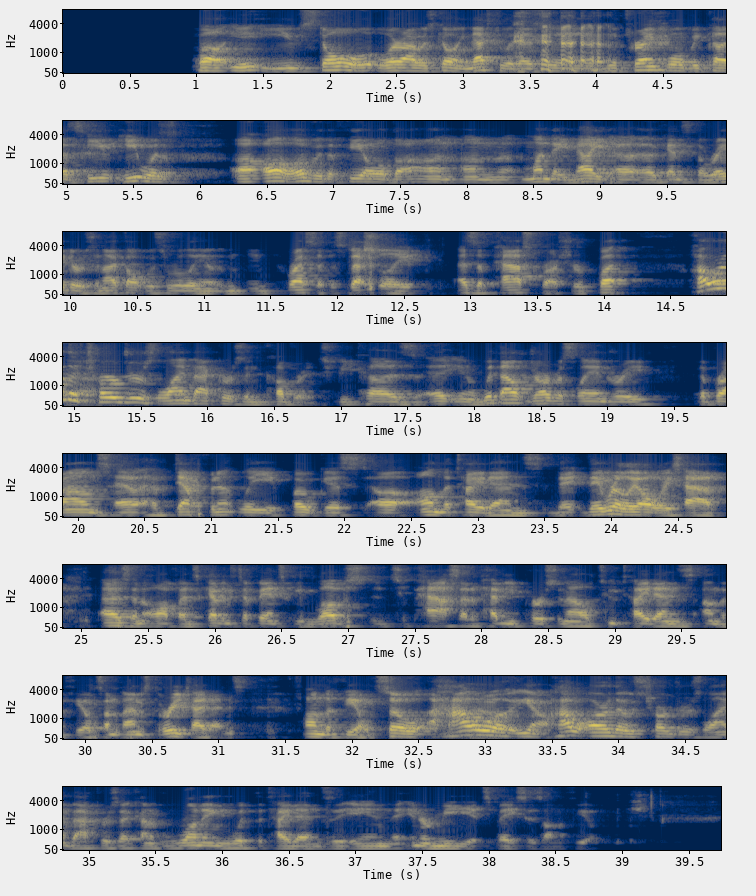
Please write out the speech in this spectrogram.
Well, you, you stole where I was going next with this with Tranquill because he he was uh, all over the field on on Monday night uh, against the Raiders, and I thought was really impressive, especially as a pass rusher. But how are the Chargers linebackers in coverage? Because uh, you know, without Jarvis Landry, the Browns have, have definitely focused uh, on the tight ends. They they really always have as an offense. Kevin Stefanski loves to pass out of heavy personnel, two tight ends on the field, sometimes three tight ends on the field. So how uh, you know how are those Chargers linebackers that kind of running with the tight ends in the intermediate spaces on the field?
